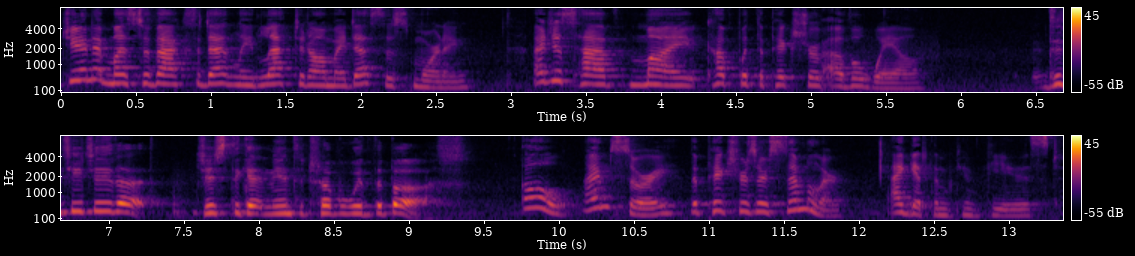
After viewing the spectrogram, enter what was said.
Janet must have accidentally left it on my desk this morning. I just have my cup with the picture of a whale. Did you do that just to get me into trouble with the boss? Oh, I'm sorry. The pictures are similar. I get them confused.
